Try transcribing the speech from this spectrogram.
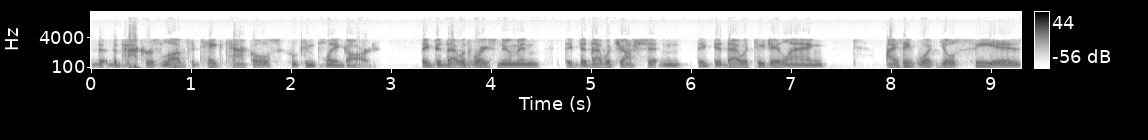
the, the Packers love to take tackles who can play guard. They did that with Royce Newman. They did that with Josh Sitton. They did that with T.J. Lang. I think what you'll see is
